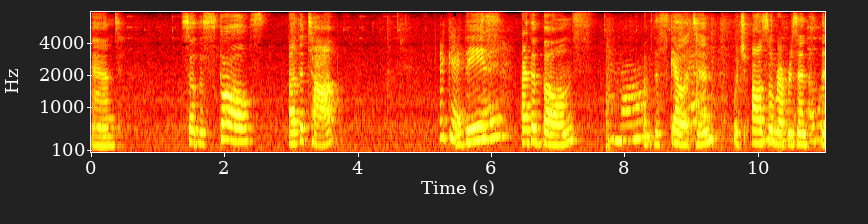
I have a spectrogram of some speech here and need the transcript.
And so the skulls are the top. Okay. These are the bones of the skeleton, which also represents the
